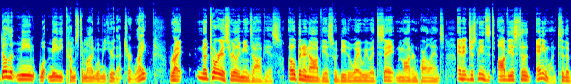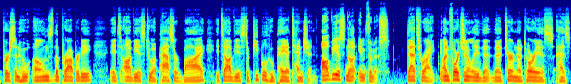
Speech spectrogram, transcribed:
doesn't mean what maybe comes to mind when we hear that term, right? Right. Notorious really means obvious. Open and obvious would be the way we would say it in modern parlance. And it just means it's obvious to anyone, to the person who owns the property. It's obvious to a passerby. It's obvious to people who pay attention. Obvious, not infamous. That's right. Unfortunately, the, the term notorious has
